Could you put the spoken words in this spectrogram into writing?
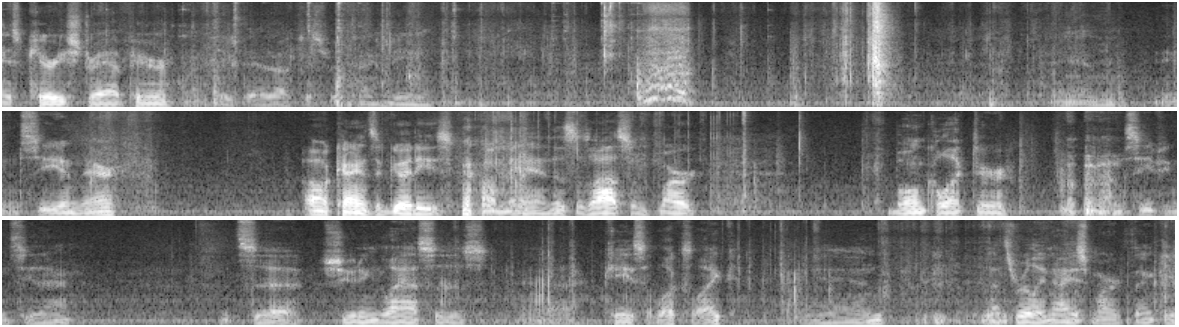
Nice carry strap here. I'll take that off just for the time being. And you can see in there all kinds of goodies. Oh man, this is awesome, Mark bone collector. Let's see if you can see that. It's uh, shooting glasses uh, case it looks like. And that's really nice, Mark. Thank you.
